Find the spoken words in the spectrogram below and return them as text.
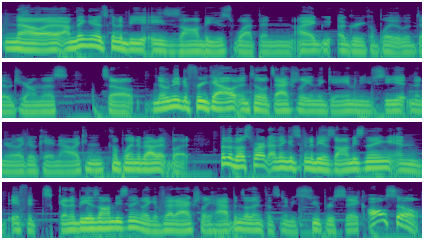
No, I, am thinking it's going to be a zombies weapon. I agree completely with Doge here on this. So no need to freak out until it's actually in the game and you see it and then you're like, okay, now I can complain about it. But for the most part, I think it's going to be a zombies thing. And if it's going to be a zombies thing, like if that actually happens, I think that's going to be super sick. Also,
